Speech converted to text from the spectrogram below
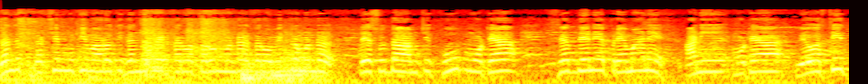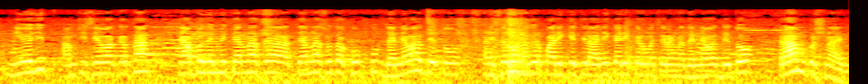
गंज दक्षिणमुखी मारुती गंजपेठ सर्व तरुण मंडळ सर्व मित्रमंडळ ते सुद्धा आमची खूप मोठ्या श्रद्धेने प्रेमाने आणि मोठ्या व्यवस्थित नियोजित आमची सेवा करतात. त्याबद्दल मी त्यांना त्यांना सुद्धा खूप खूप धन्यवाद देतो आणि सर्व नगरपालिकेतील अधिकारी कर्मचाऱ्यांना धन्यवाद देतो. रामकृष्ण हरी.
